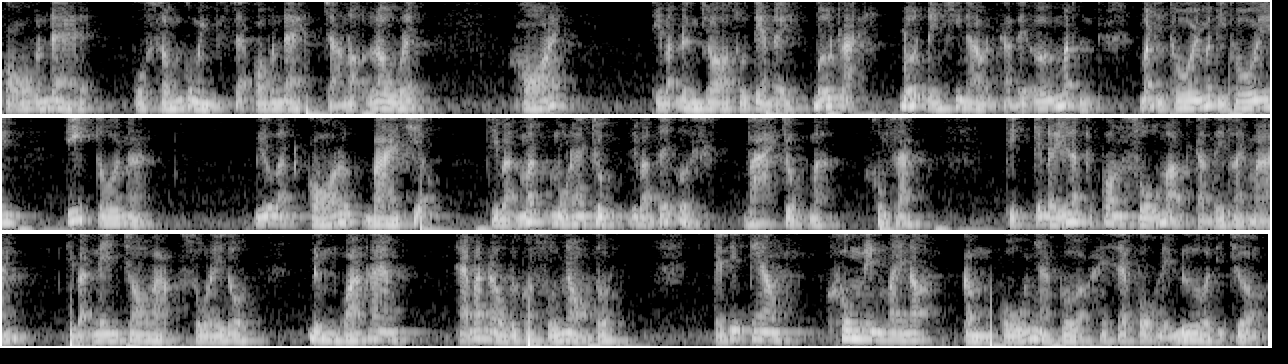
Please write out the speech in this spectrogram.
có vấn đề đấy, cuộc sống của mình sẽ có vấn đề, trả nợ lâu đấy, khó đấy. Thì bạn đừng cho số tiền đấy bớt lại, bớt đến khi nào bạn cảm thấy, ơ, mất mất thì thôi, mất thì thôi, ít thôi mà. Ví dụ bạn có được vài triệu thì bạn mất một, hai chục thì bạn thấy ơi vài chục mà, không sao. Thì cái đấy là cái con số mà bạn cảm thấy thoải mái, thì bạn nên cho vào số đấy thôi. Đừng quá tham, hãy bắt đầu với con số nhỏ thôi. Cái tiếp theo, không nên vay nợ, cầm cố nhà cửa hay xe cộ để đưa vào thị trường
